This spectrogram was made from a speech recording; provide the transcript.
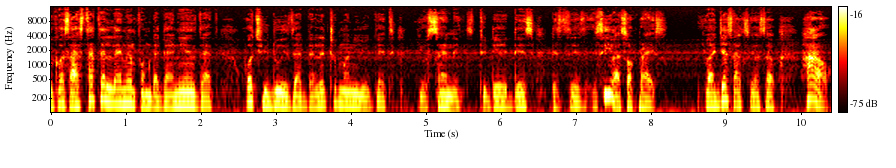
because I started learning from the Ghanaians that what you do is that the little money you get, you send it today, this, this, this. You see, you are surprised. You are just asking yourself, how?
